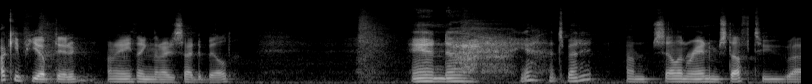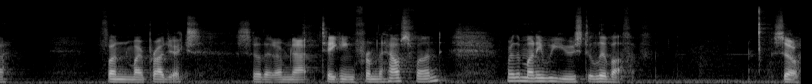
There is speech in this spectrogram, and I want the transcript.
I'll keep you updated on anything that I decide to build. And uh, yeah, that's about it. I'm selling random stuff to uh, fund my projects so that I'm not taking from the house fund or the money we use to live off of. So,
